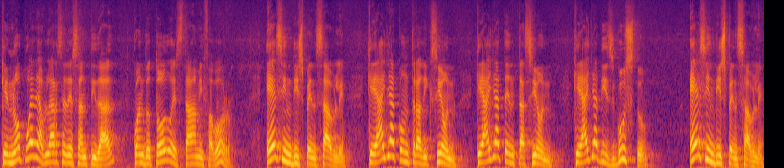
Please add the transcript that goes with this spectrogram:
que no puede hablarse de santidad cuando todo está a mi favor. Es indispensable que haya contradicción, que haya tentación, que haya disgusto, es indispensable.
